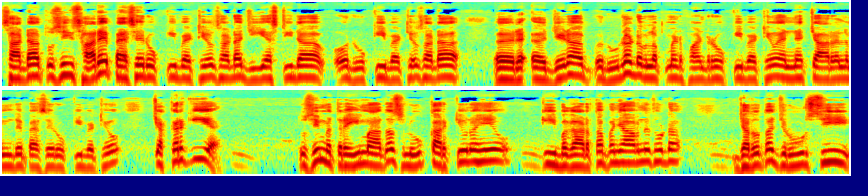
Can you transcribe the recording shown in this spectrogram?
ਸਾਡਾ ਤੁਸੀਂ ਸਾਰੇ ਪੈਸੇ ਰੋਕੀ ਬੈਠੇ ਹੋ, ਸਾਡਾ ਜੀਐਸਟੀ ਦਾ ਉਹ ਰੋਕੀ ਬੈਠੇ ਹੋ, ਸਾਡਾ ਜਿਹੜਾ ਰੂਰਲ ਡਿਵੈਲਪਮੈਂਟ ਫੰਡ ਰੋਕੀ ਬੈਠੇ ਹੋ ਐਨਐਚਆਰਐਲਐਮ ਦੇ ਪੈਸੇ ਰੋਕੀ ਬੈਠੇ ਹੋ, ਚੱਕਰ ਕੀ ਹੈ? ਤੁਸੀਂ ਮਤਰੇਈ ਮਾਂ ਦਾ ਸਲੂਕ ਕਰ ਕਿਉਂ ਰਹੇ ਹੋ? ਕੀ ਵਿਗਾੜਤਾ ਪੰਜਾਬ ਨੇ ਤੁਹਾਡਾ? ਜਦੋਂ ਤਾਂ ਜ਼ਰੂਰ ਸੀ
